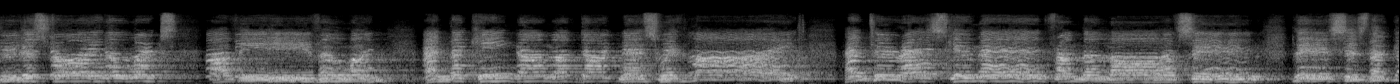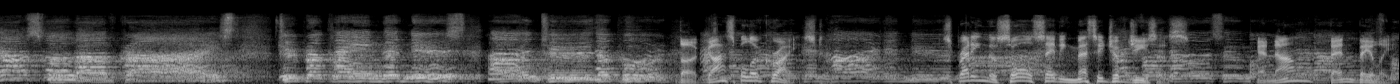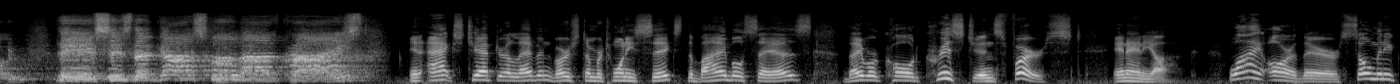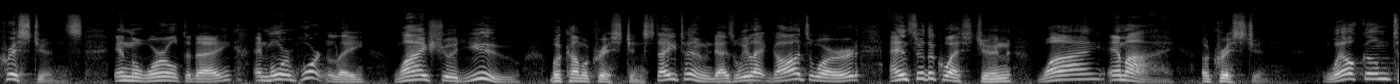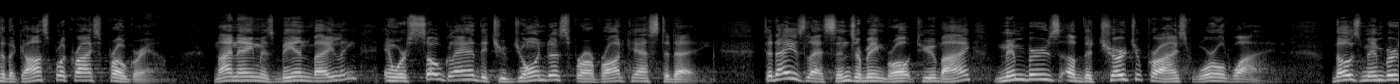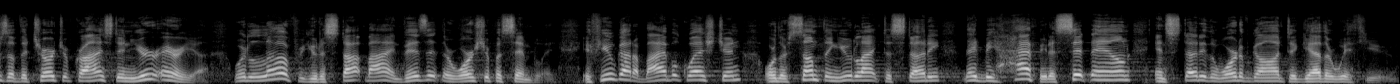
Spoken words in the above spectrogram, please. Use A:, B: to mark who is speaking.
A: to destroy the works of the evil one and the kingdom of darkness with light and to rescue men from the law of sin. This is the gospel of Christ to proclaim good news unto the poor.
B: The Gospel of Christ, spreading the soul saving message of Jesus. And now, Ben Bailey.
A: This is the gospel of Christ.
C: In Acts chapter 11, verse number 26, the Bible says they were called Christians first in Antioch. Why are there so many Christians in the world today? And more importantly, why should you become a Christian? Stay tuned as we let God's Word answer the question, Why am I a Christian? Welcome to the Gospel of Christ program. My name is Ben Bailey, and we're so glad that you've joined us for our broadcast today. Today's lessons are being brought to you by members of the Church of Christ worldwide. Those members of the Church of Christ in your area would love for you to stop by and visit their worship assembly. If you've got a Bible question or there's something you'd like to study, they'd be happy to sit down and study the Word of God together with you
